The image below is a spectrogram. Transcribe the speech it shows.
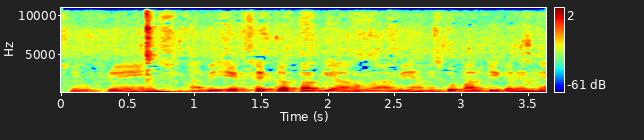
तो फ्रेंड्स अभी एक साइड का पक गया होगा अभी हम इसको पाल्टी करेंगे।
